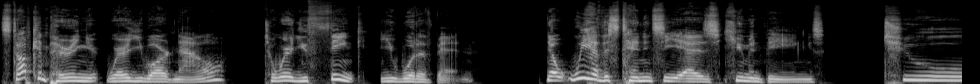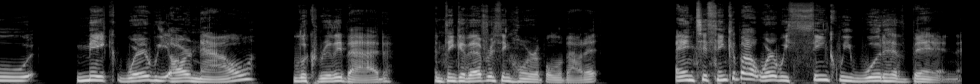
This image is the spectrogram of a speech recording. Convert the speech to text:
Stop comparing where you are now to where you think you would have been. Now, we have this tendency as human beings to make where we are now look really bad and think of everything horrible about it, and to think about where we think we would have been.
